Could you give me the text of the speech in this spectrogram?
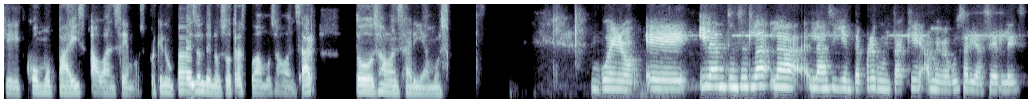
que como país avancemos, porque en un país donde nosotras podamos avanzar, todos avanzaríamos. Bueno, eh, y la, entonces la, siguiente pregunta que a mí me gustaría hacerles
